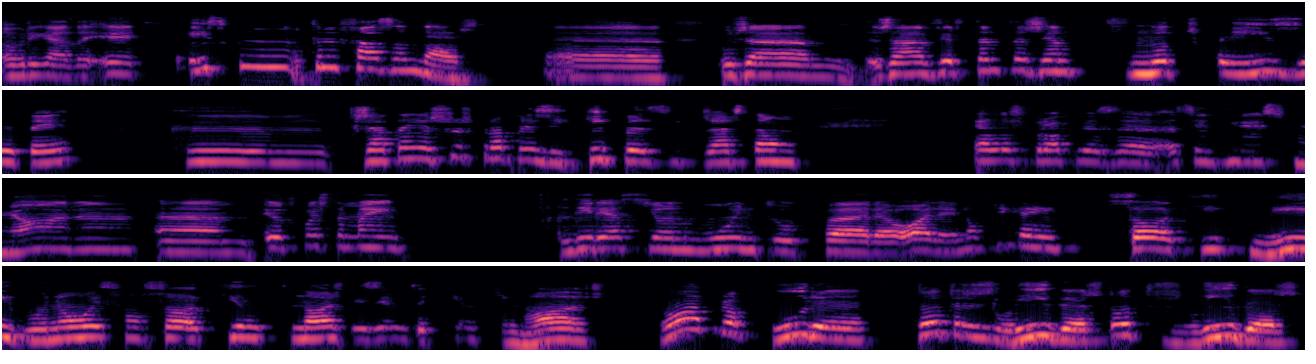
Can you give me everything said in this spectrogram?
obrigada. É, é isso que me, que me faz andar. Uh, já, já haver tanta gente noutros países até que, que, já têm as suas próprias equipas e que já estão elas próprias a, a sentirem-se melhor. Uh, eu depois também direciono muito para, olhem, não fiquem só aqui comigo, não ouçam só aquilo que nós dizemos aqui entre nós, vão à procura de outras líderes, de outros líderes,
